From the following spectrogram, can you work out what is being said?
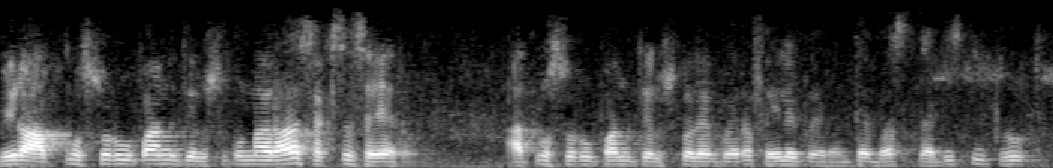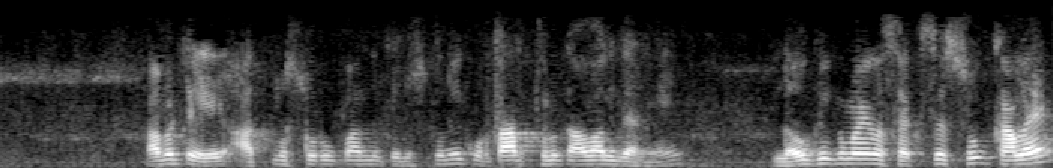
మీరు ఆత్మస్వరూపాన్ని తెలుసుకున్నారా సక్సెస్ అయ్యారు. ఆత్మస్వరూపాన్ని తెలుసుకోలేకపోయారా ఫెయిల్ అయిపోయారు. అంతే బస్ దట్ ఈస్ ది ట్రూత్. కాబట్టి ఆత్మస్వరూపాన్ని తెలుసుకుని కృతార్థులు కావాలి కానీ లౌకికమైన సక్సెస్ కలే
